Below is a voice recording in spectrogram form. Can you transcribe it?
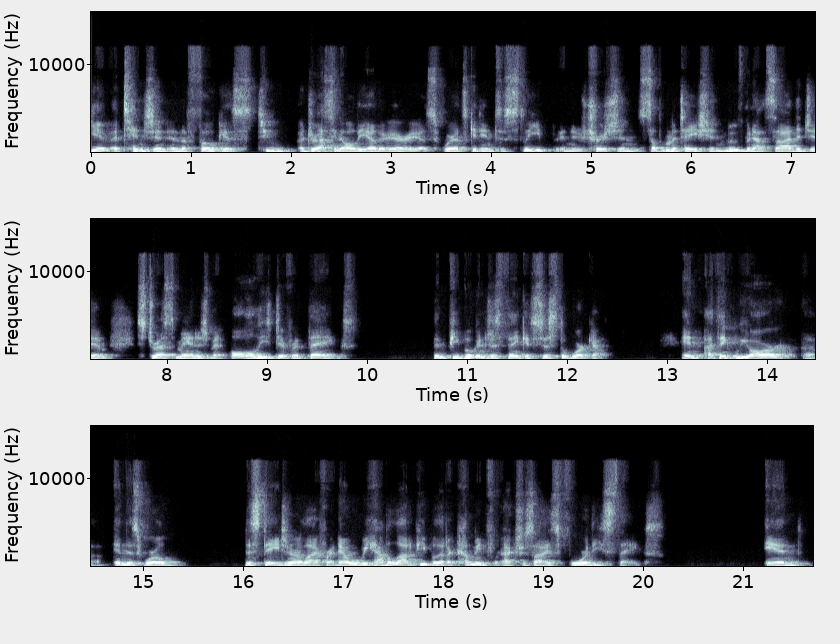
give attention and the focus to addressing all the other areas where it's getting to sleep and nutrition, supplementation, movement outside the gym, stress management, all these different things, then people can just think it's just the workout. And I think we are uh, in this world, the stage in our life right now where we have a lot of people that are coming for exercise for these things. And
